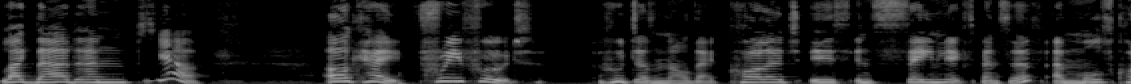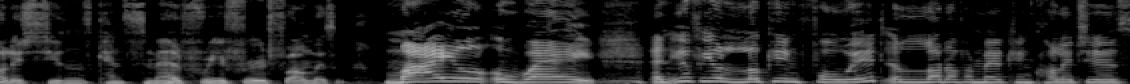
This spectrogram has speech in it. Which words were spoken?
like that. And yeah. Okay, free food. Who doesn't know that? College is insanely expensive, and most college students can smell free food from a mile away. And if you're looking for it, a lot of American colleges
